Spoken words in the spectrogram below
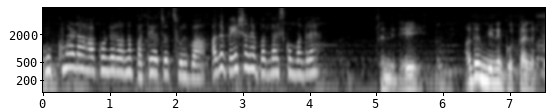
ಮುಖವಾಡ ಹಾಕೊಂಡಿರೋನ ಪತ್ತೆ ಹಚ್ಚೋದು ಸುಲಭ. ಆದರೆ ವೇಷನೇ ಬದಲಾಯಿಸ್ಕೊಂಬಂದ್ರೆ ಸನ್ನಿಧಿ, ಅದು ನಿನಗೆ ಗೊತ್ತಾಗತ್ತೆ.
